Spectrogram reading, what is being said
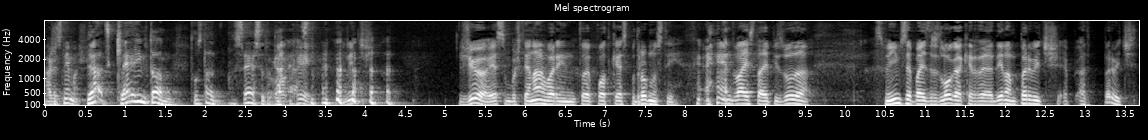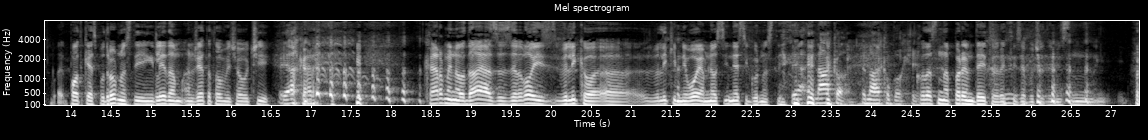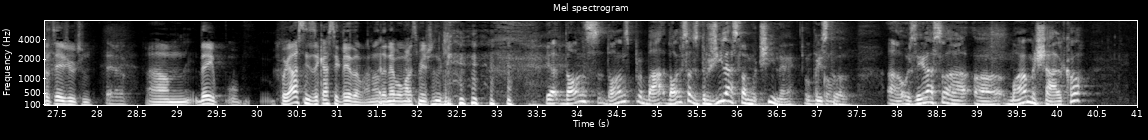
A že snimaš? Ja, sklej in tam, to sta vse se dogaja. Okay. Živijo, jaz sem Boštjan Ahvar in to je podcast podrobnosti. 21. epizoda. Smejim se pa iz razloga, ker eh, delam prvič, eh, prvič podcast podrobnosti in gledam Anžeta Tomiča v oči. Ja. Kar, kar me navdaja z zelo iz veliko, uh, velikim nivojem nes- nesigurnosti. Ja, enako, enako bo. Tako da sem na prvem dejtu, rekli se počutim, sem precej živčen. Ja. Um, dej, pojasni, zakaj se gledamo, no, da ne bo malo smešno. Ja, danes, danes, proba, danes sva združila sva moči, ne, v bistvu. Uh, vzela sva uh, mojo mešalko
